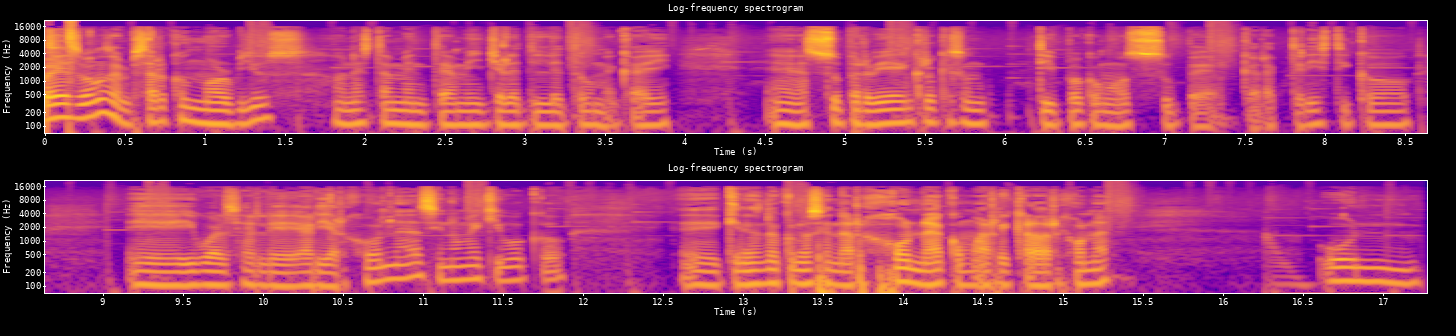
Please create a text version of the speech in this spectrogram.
Pues vamos a empezar con Morbius. Honestamente a mí Jared Leto me cae eh, súper bien. Creo que es un tipo como súper característico. Eh, igual sale Ari Arjona, si no me equivoco. Eh, quienes no conocen a Arjona, como a Ricardo Arjona. Un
